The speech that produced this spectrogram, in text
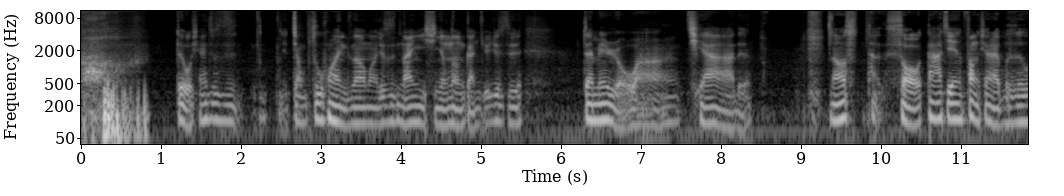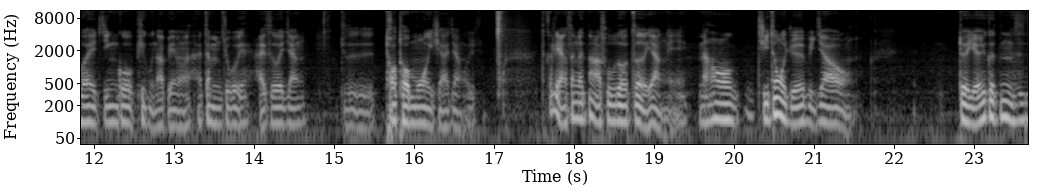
对我现在就是。讲不出话，你知道吗？就是难以形容那种感觉，就是在那边揉啊、掐啊的，然后他手搭肩放下来，不是会经过屁股那边吗？他们就会还是会这样，就是偷偷摸一下这样。我就概两三个大叔都这样诶，然后其中我觉得比较对，有一个真的是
